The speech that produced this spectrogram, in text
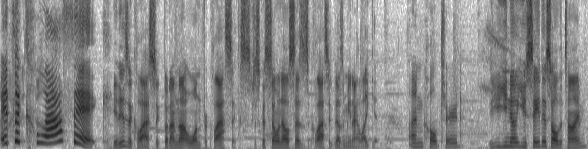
It's a classic. It is a classic, but I'm not one for classics. Just because someone else says it's a classic doesn't mean I like it. Uncultured. You, you know, you say this all the time.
